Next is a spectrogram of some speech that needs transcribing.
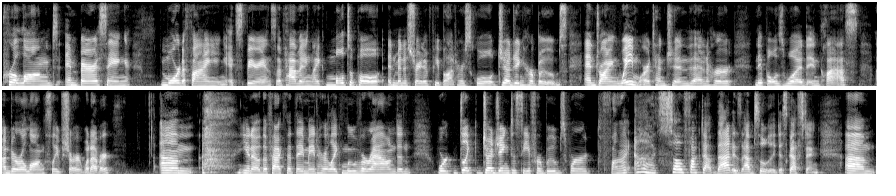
prolonged, embarrassing, mortifying experience of having like multiple administrative people at her school judging her boobs and drawing way more attention than her nipples would in class under a long sleeve shirt, whatever. Um, you know, the fact that they made her like move around and were like judging to see if her boobs were fine. Oh, it's so fucked up. That is absolutely disgusting. Um,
